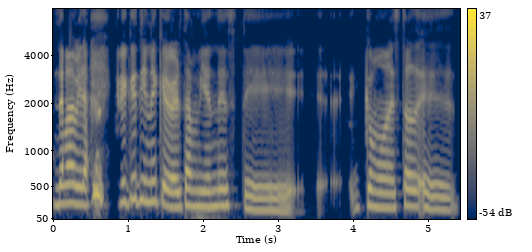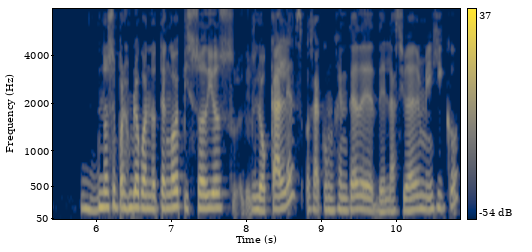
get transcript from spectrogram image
No, mira, creo que tiene que ver también, este, eh, como esto de, no sé, por ejemplo, cuando tengo episodios locales, o sea, con gente de, de la Ciudad de México,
